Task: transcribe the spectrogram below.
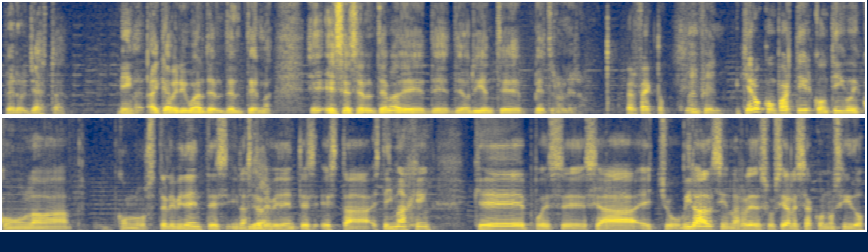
pero ya está. Bien. Hay que averiguar del, del tema. Eh, ese es el tema de, de- de Oriente Petrolero. Perfecto. En fin. Quiero compartir contigo y con, la, con los televidentes y las televidentes esta, esta imagen que pues eh, se ha hecho viral, si en las redes sociales se ha conocido.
